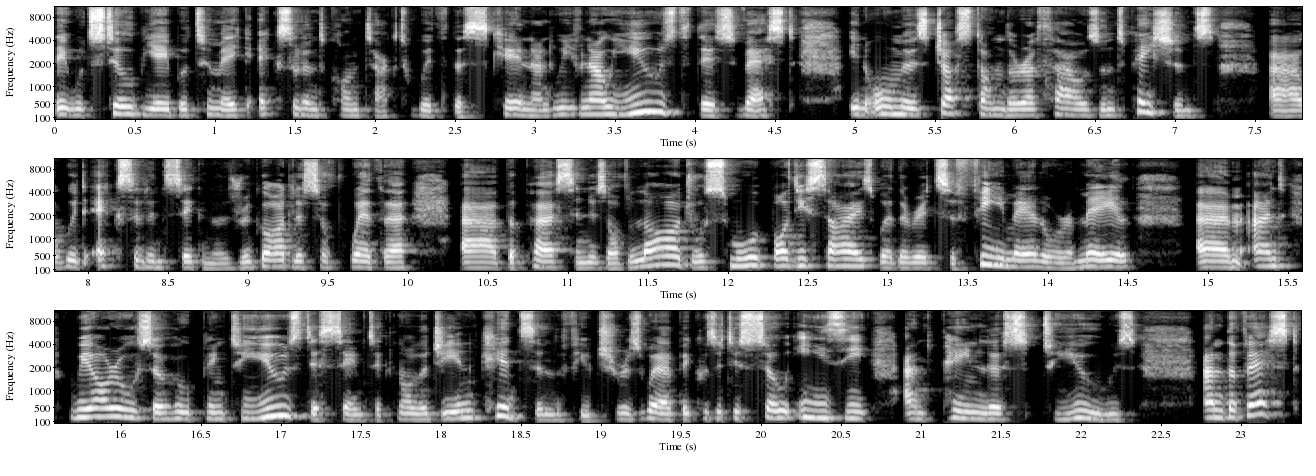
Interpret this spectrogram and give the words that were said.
they would still be able to make excellent contact with the skin. And we've now used this vest in almost just under a thousand patients uh, with excellent signals, regardless of whether the person is of large or small body size, whether it's a female or a male. Um, and we are also hoping to use this same technology in kids in the future as well, because it is so easy and painless to use. And the vest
